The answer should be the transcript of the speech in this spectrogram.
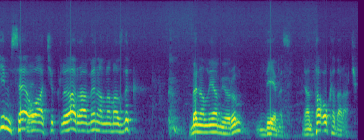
kimse o açıklığa rağmen anlamazlık ben anlayamıyorum diyemez. Yani ta o kadar açık.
